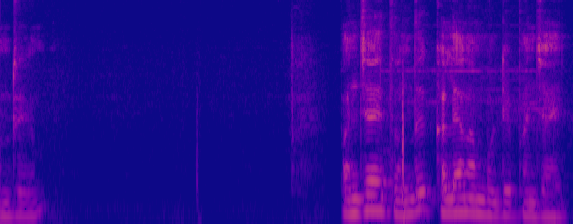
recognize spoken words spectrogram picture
ஒன்றியம். பஞ்சாயத்து வந்து கல்யாணம்பட்டி பஞ்சாயத்து.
